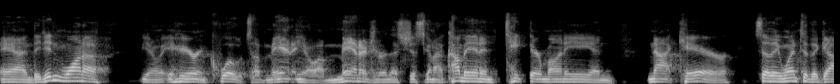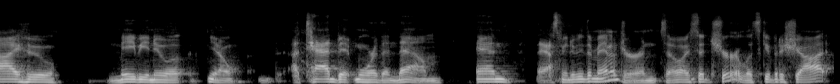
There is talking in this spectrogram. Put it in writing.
and they didn't want to, you know, hear in quotes a man, you know, a manager that's just going to come in and take their money and not care. So they went to the guy who maybe knew a, you know, a tad bit more than them. And they asked me to be their manager. And so I said, sure, let's give it a shot.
